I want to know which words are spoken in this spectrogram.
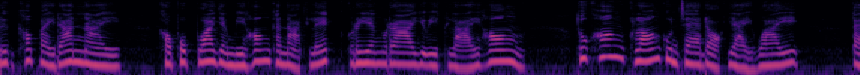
ลึกเข้าไปด้านใน เขาพบว่ายังมีห้องขนาดเล็ก เรียงรายอยู่อีกหลายห้อง ทุกห้องคล้องกุญแจดอกใหญ่ไว้ แต่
